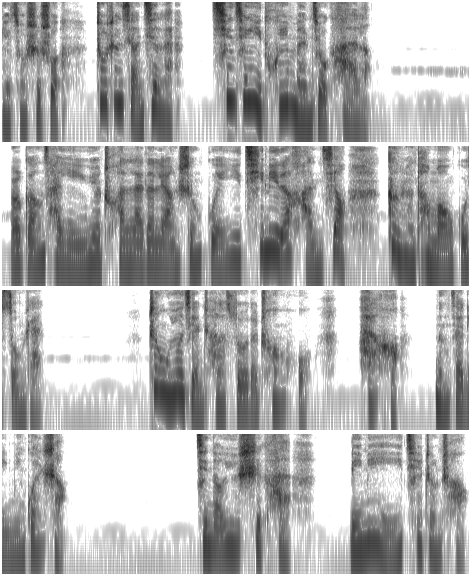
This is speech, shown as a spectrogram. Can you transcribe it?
也就是说，周正想进来，轻轻一推门就开了。而刚才隐约传来的两声诡异凄厉的喊叫，更让他毛骨悚然。正武又检查了所有的窗户，还好能在里面关上。进到浴室看，里面也一切正常。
